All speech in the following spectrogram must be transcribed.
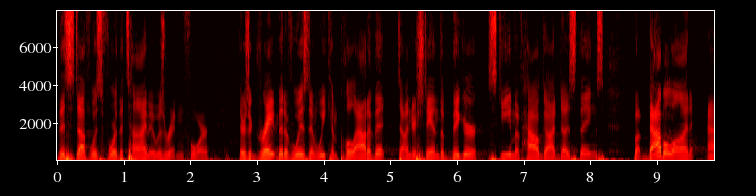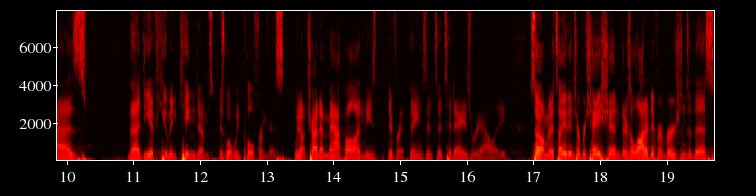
This stuff was for the time it was written for. There's a great bit of wisdom we can pull out of it to understand the bigger scheme of how God does things. But Babylon, as the idea of human kingdoms, is what we pull from this. We don't try to map on these different things into today's reality. So I'm going to tell you the interpretation. There's a lot of different versions of this.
